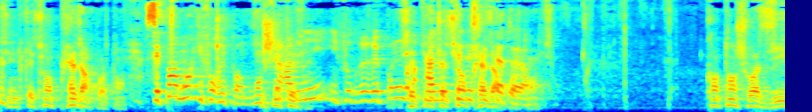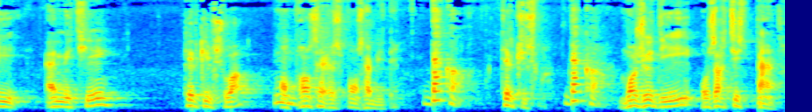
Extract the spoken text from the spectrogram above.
c'est une question très importante. C'est pas à moi qu'il faut répondre. Mon cher ami, il faudrait répondre à nos téléspectateurs. C'est une question très importante. Quand on choisit un métier, quel qu'il soit, on hmm. prend ses responsabilités. D'accord quel qu'il soit. D'accord. Moi, je dis aux artistes peintres,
